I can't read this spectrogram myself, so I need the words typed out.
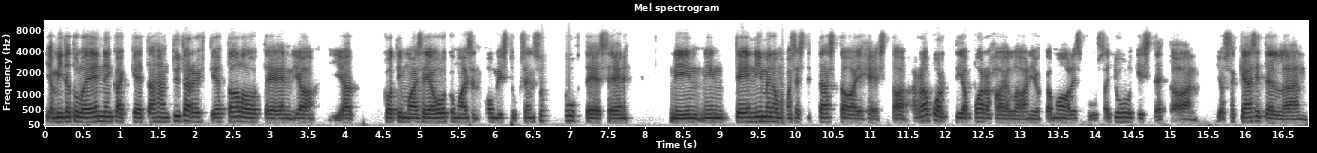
Ja mitä tulee ennen kaikkea tähän tytäryhtiötalouteen ja, ja kotimaisen ja ulkomaisen omistuksen suhteeseen, niin, niin teen nimenomaisesti tästä aiheesta raporttia parhaillaan, joka maaliskuussa julkistetaan, jossa käsitellään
